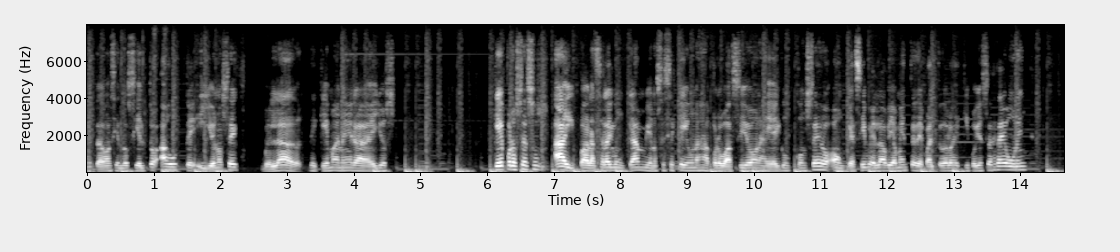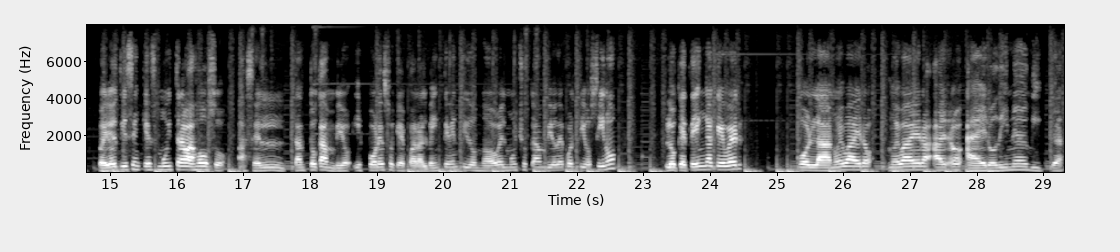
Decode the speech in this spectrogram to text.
estaban haciendo ciertos ajustes y yo no sé, ¿verdad? De qué manera ellos ¿Qué procesos hay para hacer algún cambio? No sé si es que hay unas aprobaciones, hay algún consejo, aunque sí, ¿verdad? Obviamente de parte de los equipos ellos se reúnen, pero ellos dicen que es muy trabajoso hacer tanto cambio y es por eso que para el 2022 no va a haber mucho cambio deportivo, sino lo que tenga que ver con la nueva, nueva era aerodinámica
